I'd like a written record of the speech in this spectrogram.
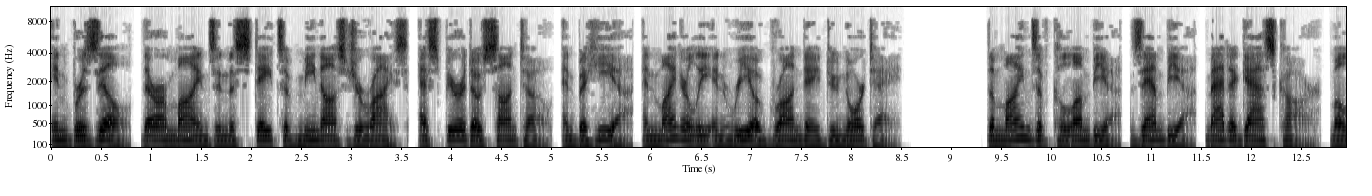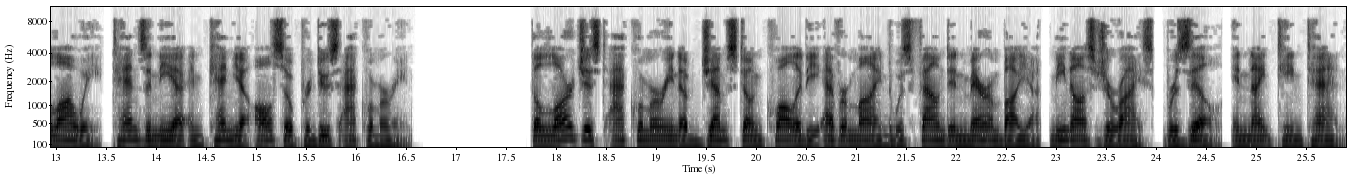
In Brazil, there are mines in the states of Minas Gerais, Espírito Santo, and Bahia, and minorly in Rio Grande do Norte. The mines of Colombia, Zambia, Madagascar, Malawi, Tanzania and Kenya also produce aquamarine. The largest aquamarine of gemstone quality ever mined was found in Marambaia, Minas Gerais, Brazil, in 1910.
